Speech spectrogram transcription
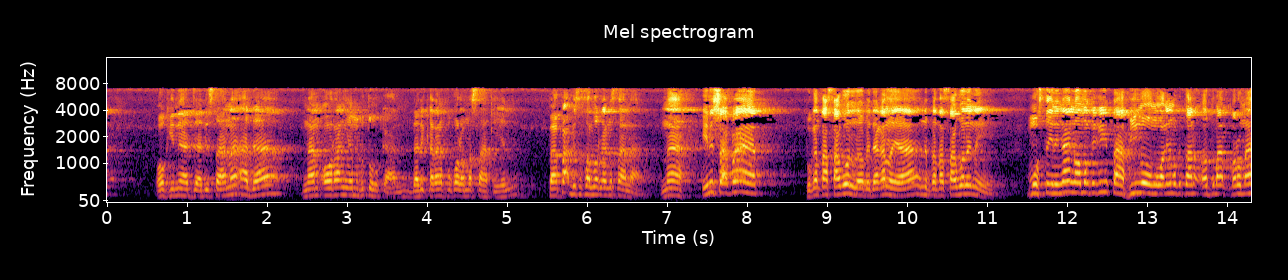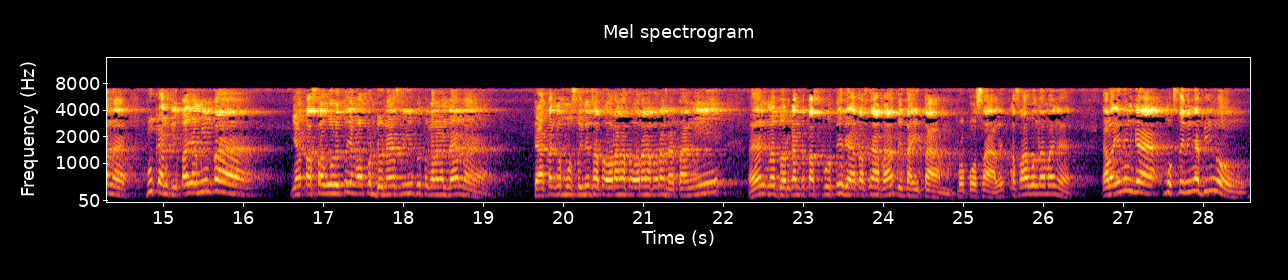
"Oh, gini aja, di sana ada enam orang yang membutuhkan dari kalangan fuqara masakin. Bapak bisa salurkan ke sana." Nah, ini syafaat. Bukan tasawul loh, bedakan loh ya. Ini bukan tasawul ini. Mustinina ngomong ke kita, bingung uangnya mau taruh mana? Bukan kita yang minta. Yang tasawul itu yang open donasi itu penggalangan dana. Datang ke muslimin satu orang atau orang atau orang datangi, eh, menodorkan kertas putih di atasnya apa? Tinta hitam, proposal. Tasawul namanya. Kalau ini enggak, musliminnya bingung.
